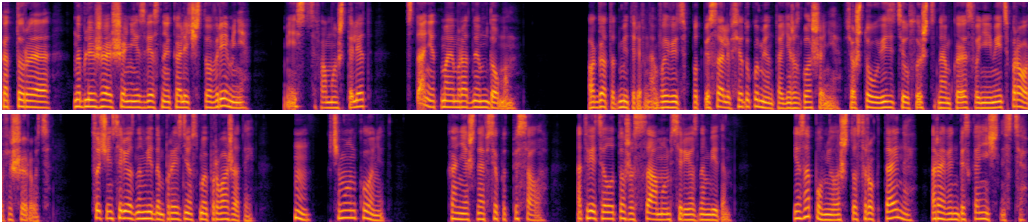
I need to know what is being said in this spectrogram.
которая на ближайшее неизвестное количество времени, месяцев, а может и лет, станет моим родным домом. «Агата Дмитриевна, вы ведь подписали все документы о неразглашении. Все, что увидите и услышите на МКС, вы не имеете права афишировать». С очень серьезным видом произнес мой провожатый. «Хм, чему он клонит?» «Конечно, я все подписала», — ответила тоже самым серьезным видом. Я запомнила, что срок тайны равен бесконечности.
